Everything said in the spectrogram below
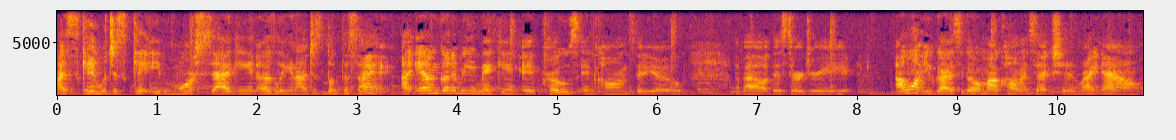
my skin would just get even more saggy and ugly and I just look the same. I am gonna be making a pros and cons video about this surgery. I want you guys to go in my comment section right now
